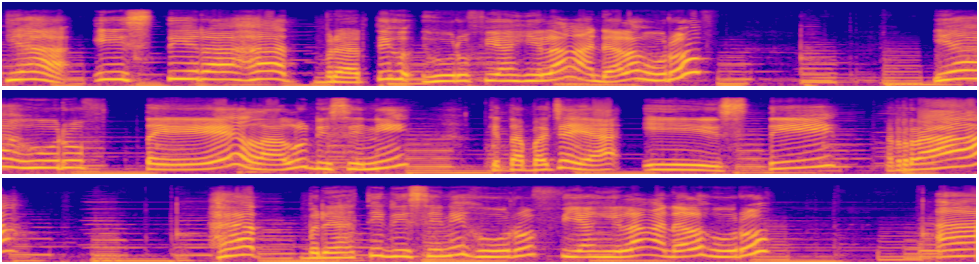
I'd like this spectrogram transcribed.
Ya, istirahat. Berarti huruf yang hilang adalah huruf Ya, huruf T. Lalu di sini kita baca ya, istirahat. Berarti di sini huruf yang hilang adalah huruf A.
